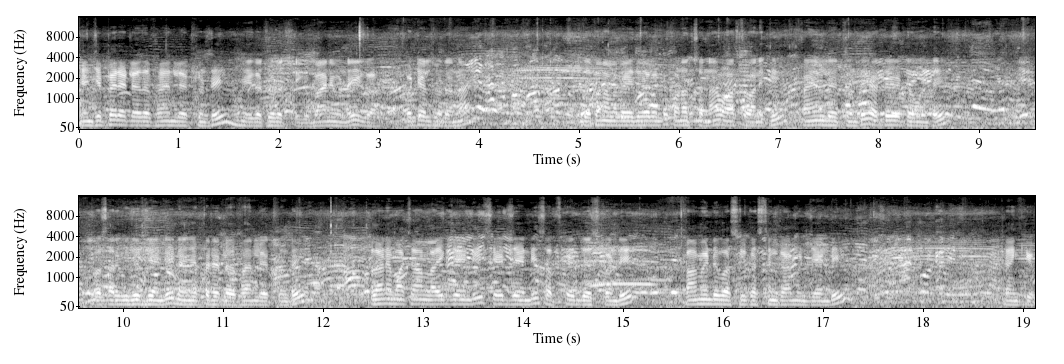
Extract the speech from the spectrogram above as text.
నేను చెప్పే రేట్లు కదా ఫ్యాన్ రేట్లు ఉంటాయి. ఇక చూడొచ్చు ఇక బాగానే ఉండే. ఇక పొట్టేలు చూడన్న. జత నలభై ఐదు వేలు ఉంటే కొనొచ్చు అన్న వాస్తవానికి. ఫైనల్ రేట్లు ఉంటాయి అడ్డు ఇటు ఉంటాయి. ఒకసారి విజిట్ చేయండి. నేను చెప్పేటట్లు ఫైనల్ ఫ్యాన్లు ఎట్లుంటాయి అలానే మా ఛానల్ లైక్ చేయండి షేర్ చేయండి సబ్స్క్రైబ్ చేసుకోండి. కామెంట్ అసలు కష్టం కామెంట్ చేయండి. Thank you.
